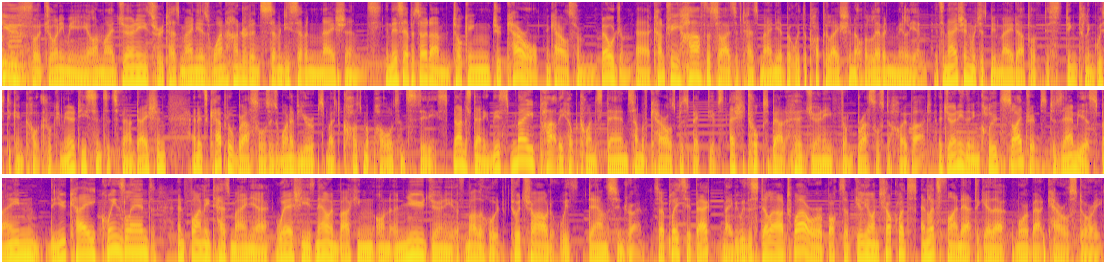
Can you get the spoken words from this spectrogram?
Thank you for joining me on my journey through Tasmania's 177 nations. In this episode, I'm talking to Carol, and Carol's from Belgium, a country half the size of Tasmania but with a population of 11 million. It's a nation which has been made up of distinct linguistic and cultural communities since its foundation, and its capital, Brussels, is one of Europe's most cosmopolitan cities. Now, understanding this may partly help to understand some of Carol's perspectives as she talks about her journey from Brussels to Hobart, a journey that includes side trips to Zambia, Spain, the UK, Queensland, and finally Tasmania, where she is now embarking on a new journey of motherhood to a child with Down syndrome. So please sit back, maybe with a Stella Artois or a box of Guylian chocolates, and let's find out together more about Carol's story.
